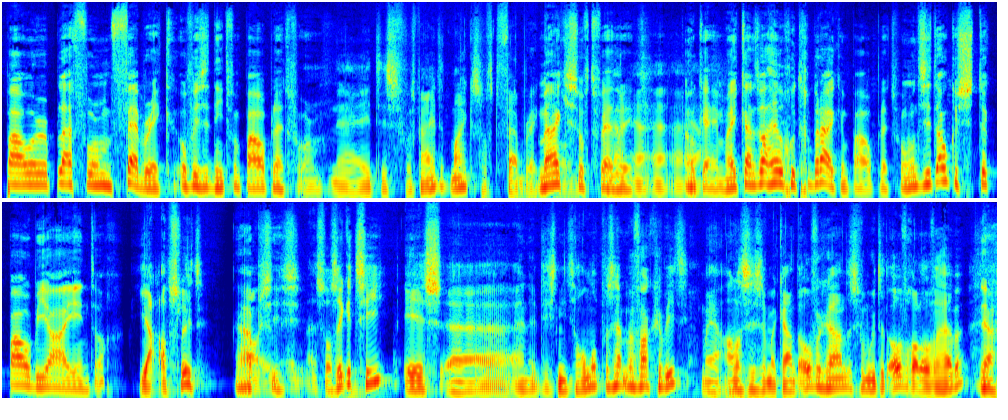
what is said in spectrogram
Power Platform Fabric. Of is het niet van Power Platform? Nee, het is volgens mij het Microsoft Fabric. Microsoft Fabric. Ja, ja. Oké, maar je kan het wel heel goed gebruiken in Power Platform. Want er zit ook een stuk Power BI in, toch? Ja, absoluut. Ja, Nou, precies. en- en zoals ik het zie, is, eh, en het is niet 100% mijn vakgebied, maar ja, alles is in elkaar aan het overgaan, dus we moeten het overal over hebben. Ja,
